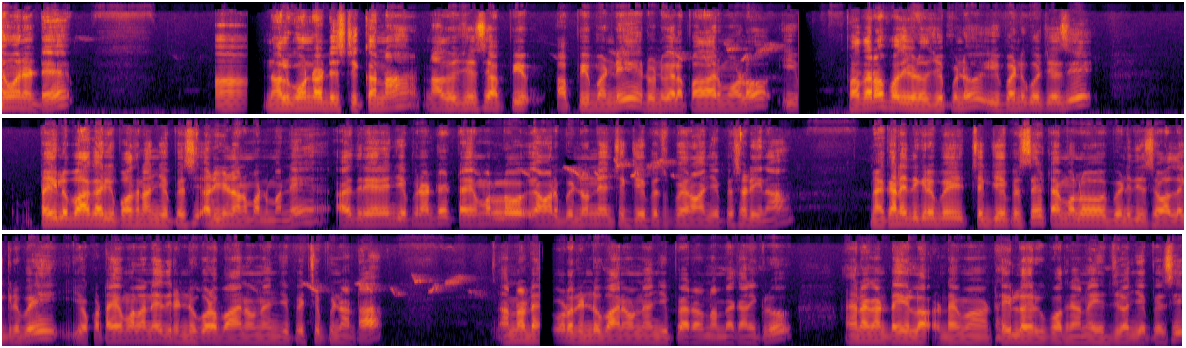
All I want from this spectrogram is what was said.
ఏమనంటే నల్గొండ డిస్టిక్ కన్నా నాది వచ్చేసి అప్పి అప్పి బండి రెండు వేల పదహారు మోడల్. ఈ పదహారో పదిహేడు చెప్పిండు. ఈ బండికి వచ్చేసి టైర్లు బాగా అరిగిపోతున్నాయని చెప్పేసి అడిగిన అనమాట మన అయితే నేనేం చెప్పినంటే టైమర్లో ఏమైనా బెండ్ నేను చెక్ చేపించపోయాను అని చెప్పేసి అడిగిన. మెకానిక్ దగ్గర పోయి చెక్ చేపిస్తే టైమర్లో బెండ్ తీసే వాళ్ళ దగ్గర పోయి ఈ యొక్క టైమర్ అనేది రెండు కూడా బాగానే ఉన్నాయని చెప్పి చెప్పినట. అన్న టైం కూడా రెండు బాగానే ఉన్నాయని చెప్పారు అన్న మెకానిక్లు. అయినా కానీ టైర్లో టైం టైర్లో అరిగిపోతున్నాయి అన్న ఎడ్జ్లు అని చెప్పేసి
